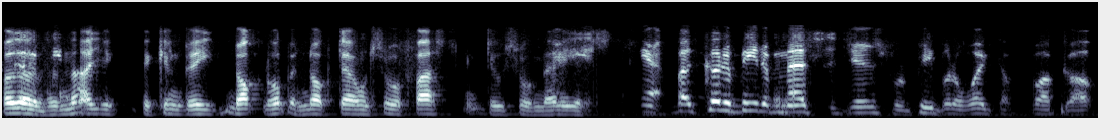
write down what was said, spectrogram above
other than that, you, they can be knocked up and knocked down so fast. Can do so many. It's Yeah, but could it be the messages for people to wake the fuck up?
